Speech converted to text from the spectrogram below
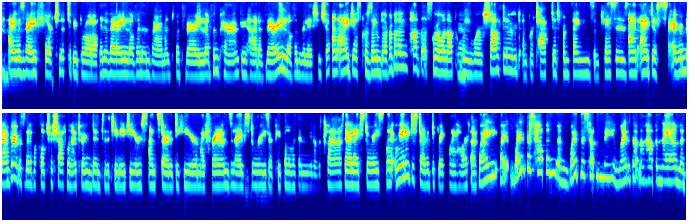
Mm-hmm. I was very fortunate to be brought up in a very loving environment with very loving parents who had a very loving relationship. And I just presumed everybody had this. Growing up, yeah. we were sheltered and protected from things and places. And I just, I remember it was a bit of a culture shock when I turned into the teenage years and started to hear hear my friends' life stories or people within, you know, the class, their life stories. And it really just started to break my heart. Like, why, why, why did this happen? And why did this happen to me? And why did that not happen to them? And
